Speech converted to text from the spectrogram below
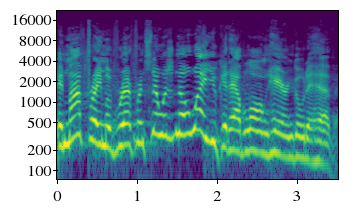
In my frame of reference, there was no way you could have long hair and go to heaven.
